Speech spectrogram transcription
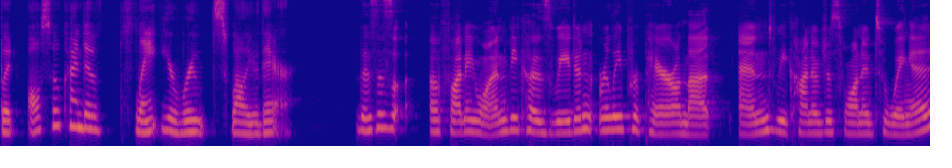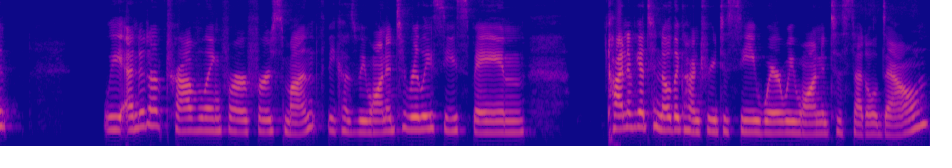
but also kind of plant your roots while you're there? This is a funny one because we didn't really prepare on that end. We kind of just wanted to wing it. We ended up traveling for our first month because we wanted to really see Spain, kind of get to know the country to see where we wanted to settle down.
